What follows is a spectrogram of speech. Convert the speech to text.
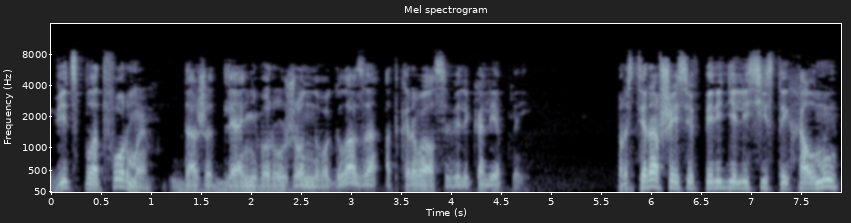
Вид с платформы, даже для невооруженного глаза, открывался великолепный. Простиравшиеся впереди лесистые холмы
